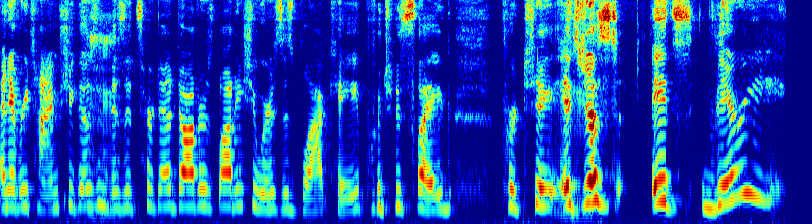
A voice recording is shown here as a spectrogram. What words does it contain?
And every time she goes and Mhm. visits her dead daughter's body, she wears this black cape, which is like, partic- it's just it's very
